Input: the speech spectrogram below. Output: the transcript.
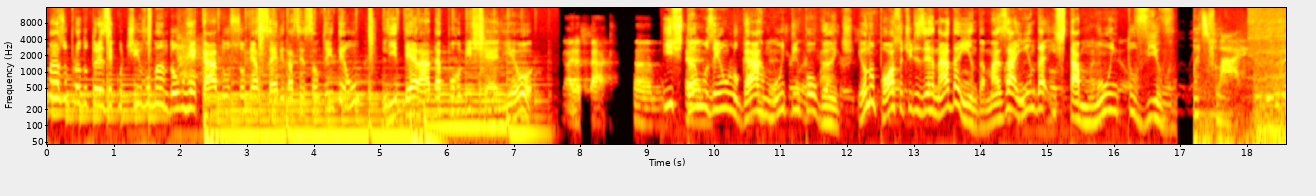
mas o produtor executivo mandou um recado sobre a série da Sessão 31, liderada por Michelle Yeoh. Estamos em um lugar muito empolgante. Eu não posso te dizer nada ainda, mas ainda está muito vivo. Let's fly.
